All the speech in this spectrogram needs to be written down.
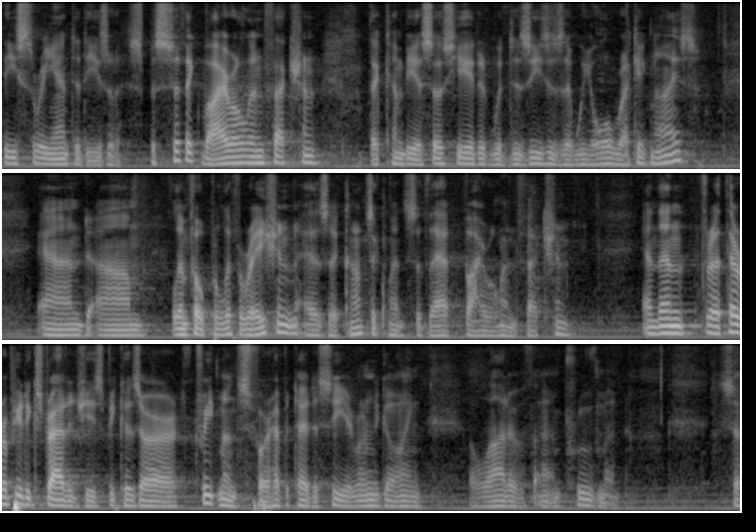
these three entities, a specific viral infection that can be associated with diseases that we all recognize, and um, lymphoproliferation as a consequence of that viral infection. And then therapeutic strategies, because our treatments for hepatitis C are undergoing a lot of uh, improvement. So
